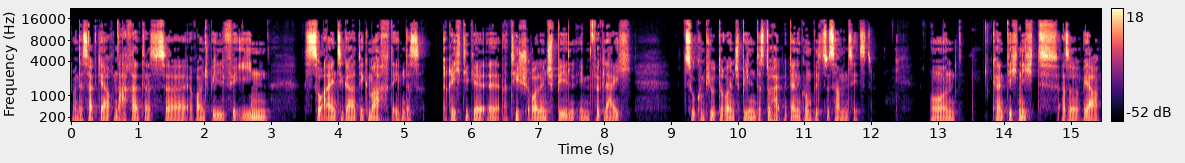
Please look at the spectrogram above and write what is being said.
Und er sagt ja auch nachher, dass äh, Rollenspiel für ihn so einzigartig macht, eben das richtige äh, Tischrollenspiel im Vergleich zu Computerrollenspielen, dass du halt mit deinen Kumpels zusammensitzt. Und könnte ich nicht, also ja,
